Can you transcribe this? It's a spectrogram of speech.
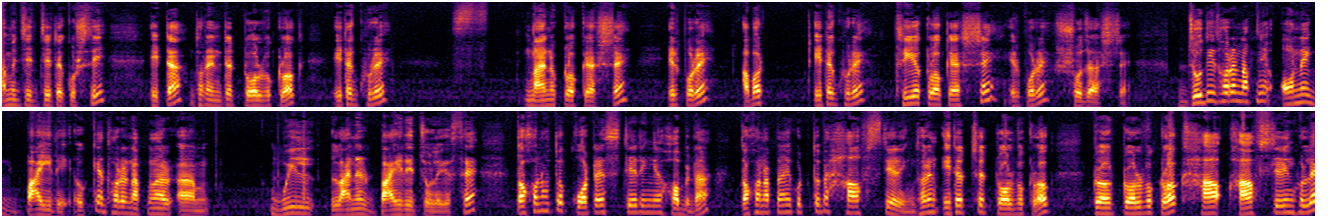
আমি যে, যেটা করছি এটা, ধরেন এটা টুয়েলভ ও ক্লক এটা ঘুরে নাইন ও ক্লকে আসছে, এরপরে আবার এটা ঘুরে থ্রি ও ক্লকে আসছে, এরপরে সোজা আসছে। যদি ধরেন আপনি অনেক বাইরে ওকে ধরেন আপনার উইল লাইনের বাইরে চলে গেছে, তখন হয়তো কোয়ার্টার স্টিয়ারিংয়ে হবে না, তখন আপনাকে করতে হবে হাফ স্টিয়ারিং ধরেন এটা হচ্ছে twelve o'clock twelve o'clock half steering হলে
